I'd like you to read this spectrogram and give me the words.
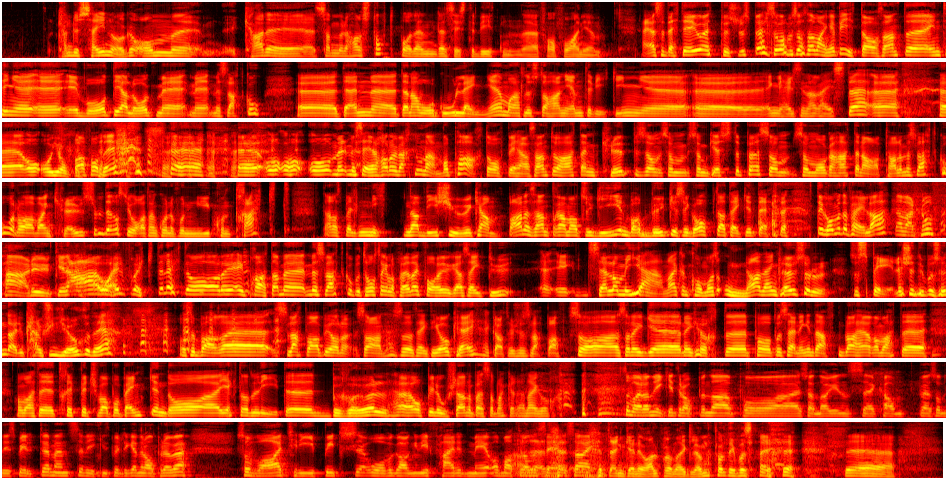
Kan du si noe om eh, hva det som har stått på den, den siste biten eh, for å få han hjem? Nei, altså Dette er jo et puslespill som har bestått av mange biter. sant? En ting er, er, vår dialog med, med, med Slatko. Eh, Den, eh, den har vært god lenge. Vi har hatt lyst til å ha han hjem til Viking eh, eh, egentlig helt siden han reiste, eh, eh, og, og jobba for det. Eh, eh, og, og, og, men, men så har det vært noen andre parter oppi her. sant? Du har hatt en klubb som, som, som Gustepø, som òg har hatt en avtale med Slatko. og Det var en klausul der som gjorde at han kunne få ny kontrakt. Han har spilt 19 av de 20 kampene. sant? Dramaturgien bare bygger seg opp. Da tenker jeg dette det kommer til å feile. Det har vært noen fæle uker. Ja, og helt fryktelig. Og jeg prata med, med Slatko på torsdag eller fredag forrige uke sa jeg, du, selv om vi gjerne kan komme oss unna den klausulen, så spiller ikke du på søndag. Du kan jo ikke gjøre det. Og så bare slapp av, Bjørne, sa han. Så tenkte jeg OK, jeg klarte jo ikke å slappe av. Så, så når, jeg, når jeg hørte på, på sendingen til Aftenblad her om at, eh, om at eh, Trippic var på benken, da eh, gikk det et lite brøl eh, opp i losjene på SR-Bank Arena i går. Så var han ikke i troppen da på eh, søndagens eh, kamp eh, som de spilte, mens Viking spilte generalprøve. Så var Tripic-overgangen i ferd med å materialisere seg. Den generalprøven har jeg glemt, holdt jeg på å si. Det,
